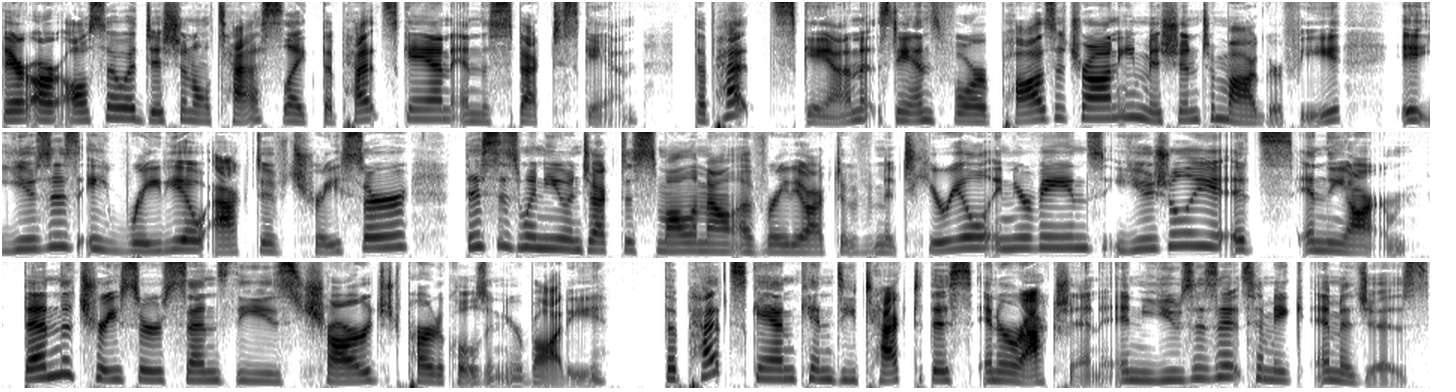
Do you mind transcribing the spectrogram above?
There are also additional tests like the PET scan and the SPECT scan. The PET scan stands for positron emission tomography. It uses a radioactive tracer. This is when you inject a small amount of radioactive material in your veins. Usually it's in the arm. Then the tracer sends these charged particles in your body. The PET scan can detect this interaction and uses it to make images.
